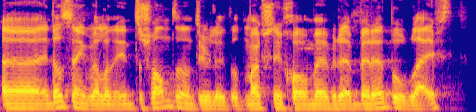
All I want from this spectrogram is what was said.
En dat is denk ik wel een interessante natuurlijk, dat Max nu gewoon bij, bij Red Bull blijft.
